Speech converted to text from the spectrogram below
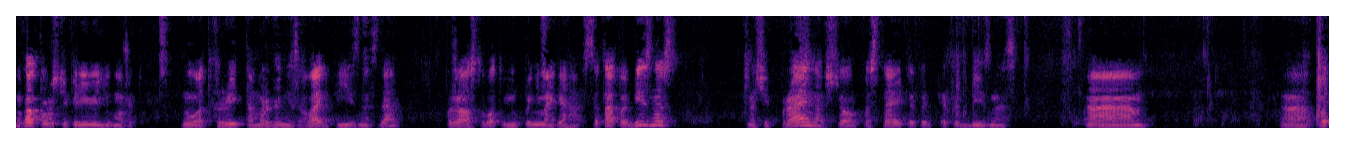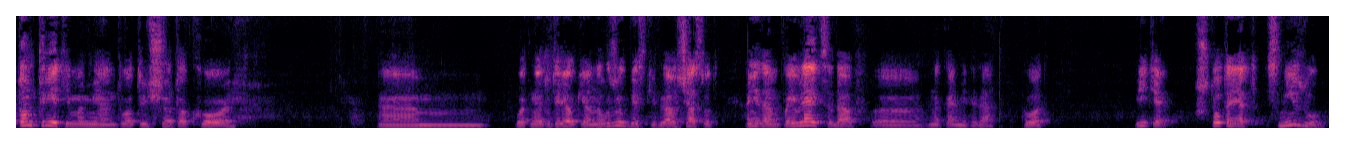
Ну, как по-русски перевели, может, ну, открыть, там, организовать бизнес, да? Пожалуйста, вот вы понимаете, ага, a business, значит, правильно все поставить этот, этот бизнес. А, а, потом третий момент, вот еще такой. А, вот на эту тарелку я наложил бисквит, да, вот сейчас вот они там появляются, да, в, э, на камере, да, вот. Видите, что-то я снизу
